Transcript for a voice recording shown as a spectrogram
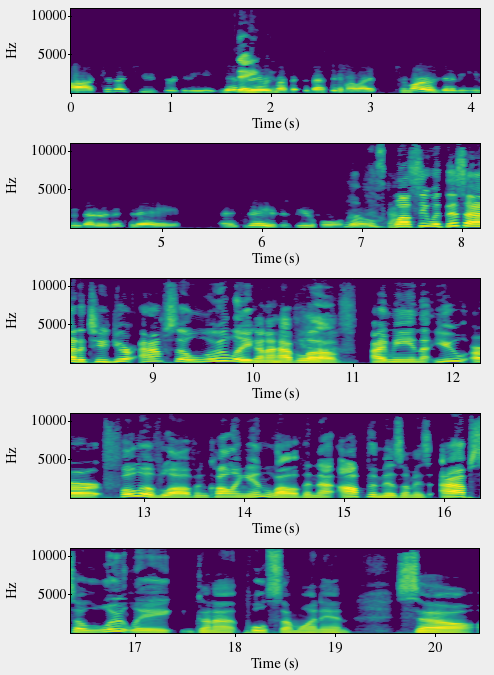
uh, cause I choose for it to be. Yesterday was my the best day of my life. Tomorrow is going to be even better than today, and today is just beautiful. So. Well, see, with this attitude, you're absolutely going to have love. I mean, that you are full of love and calling in love, and that optimism is absolutely going to pull someone in. So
